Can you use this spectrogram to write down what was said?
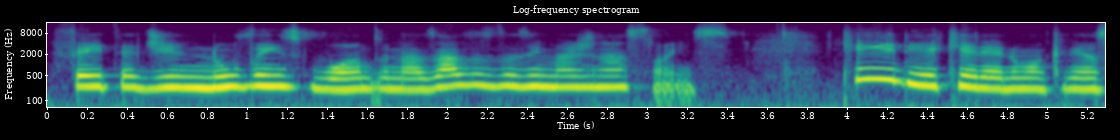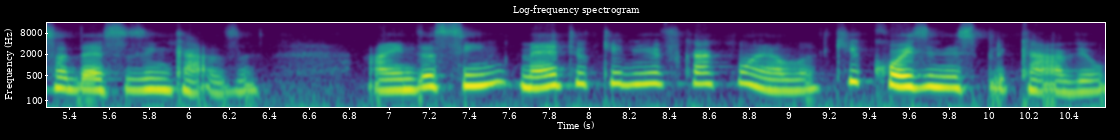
feita de nuvens voando nas asas das imaginações. Quem iria querer uma criança dessas em casa? Ainda assim, Matthew queria ficar com ela. Que coisa inexplicável!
